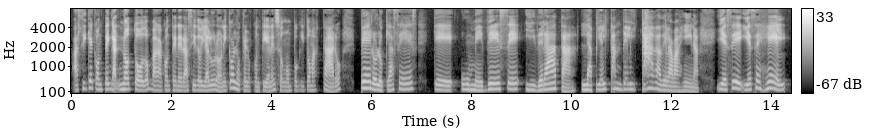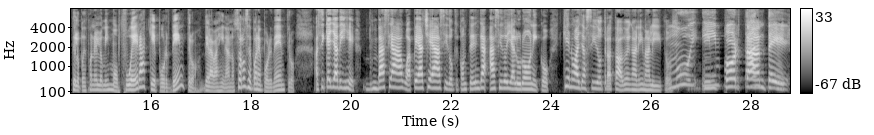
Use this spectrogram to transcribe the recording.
Así que contengan, no todos van a contener ácido hialurónico, los que los contienen son un poquito más caros, pero lo que hace es que humedece, hidrata la piel tan delicada de la vagina. Y ese, y ese gel te lo puedes poner lo mismo fuera que por dentro de la vagina, no solo se pone por dentro. Así que ya dije, base a agua, pH ácido, que contenga ácido hialurónico, que no haya sido tratado en animalitos Muy importante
